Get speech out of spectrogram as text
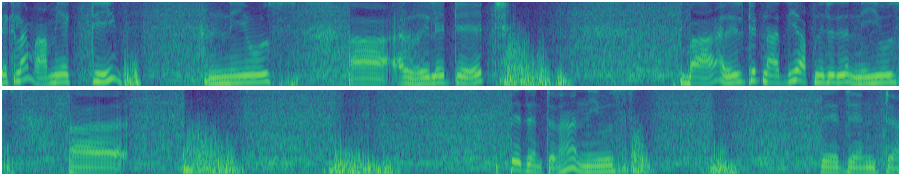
লিখলাম? আমি একটি নিউজ রিলেটেড বা রিলেটেড না দিয়ে আপনি যদি নিউজ প্রেজেন্টার হ্যাঁ নিউজ প্রেজেন্টার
